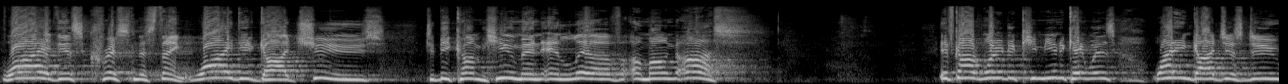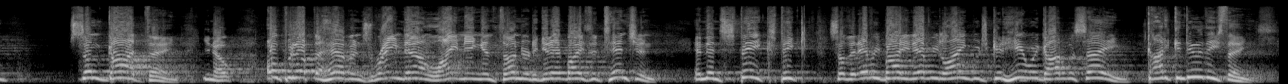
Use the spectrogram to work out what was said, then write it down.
Why this Christmas thing? Why did God choose to become human and live among us? If God wanted to communicate with us, why didn't God just do some God thing? You know, open up the heavens, rain down lightning and thunder to get everybody's attention, and then speak, speak so that everybody in every language could hear what God was saying. God can do these things.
